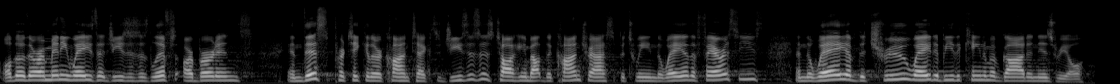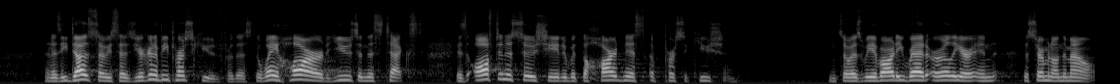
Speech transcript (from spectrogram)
Although there are many ways that Jesus lifts our burdens, in this particular context, Jesus is talking about the contrast between the way of the Pharisees and the way of the true way to be the kingdom of God in Israel. And as he does so, he says, You're going to be persecuted for this. The way hard used in this text is often associated with the hardness of persecution. And so, as we have already read earlier in the Sermon on the Mount,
